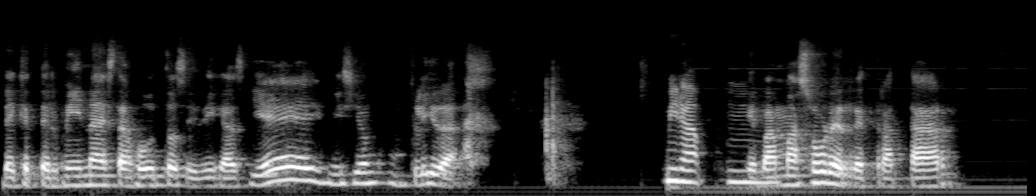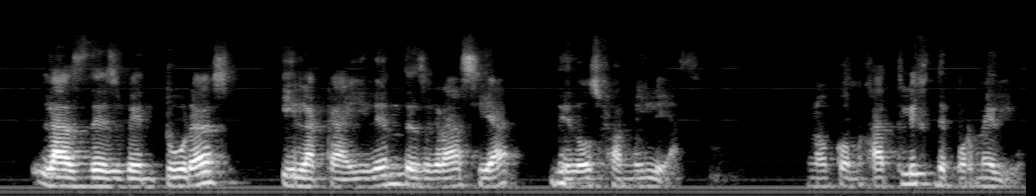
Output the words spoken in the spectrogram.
De que termina, están juntos y digas, ¡yay! Misión cumplida. Mira. Que va mm, más sobre retratar las desventuras y la caída en desgracia de dos familias, ¿no? Con Hatliff de por medio.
